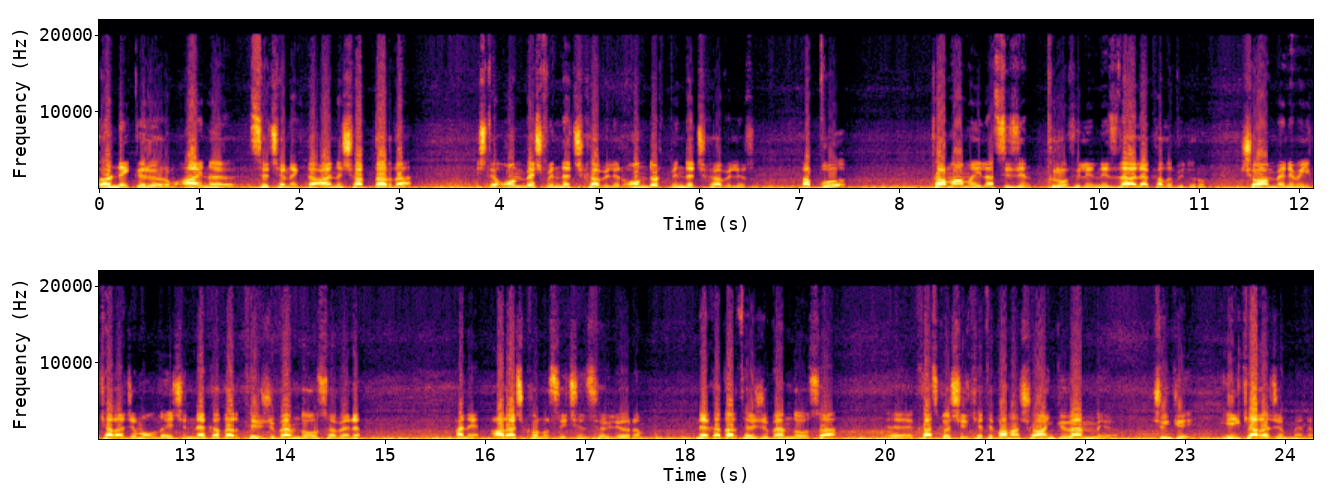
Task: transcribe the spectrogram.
örnek veriyorum aynı seçenekte, aynı şartlarda işte 15.000 de çıkabilir, 14.000 de çıkabilir. Ha bu tamamıyla sizin profilinizle alakalı bir durum. Şu an benim ilk aracım olduğu için ne kadar tecrübem de olsa benim hani araç konusu için söylüyorum. Ne kadar tecrübem de olsa e, kasko şirketi bana şu an güvenmiyor. Çünkü ilk aracım benim.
